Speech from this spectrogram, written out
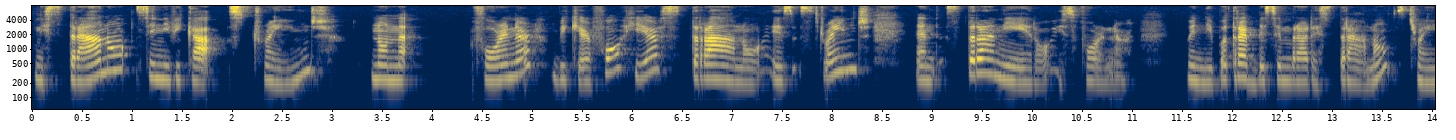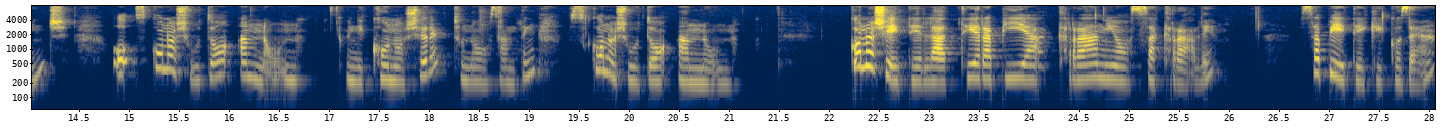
Quindi strano significa strange, non foreigner, be careful here. Strano is strange and straniero is foreigner. Quindi potrebbe sembrare strano, strange, o sconosciuto, unknown. Quindi conoscere, to know something, sconosciuto, unknown. Conoscete la terapia cranio-sacrale? Sapete che cos'è?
